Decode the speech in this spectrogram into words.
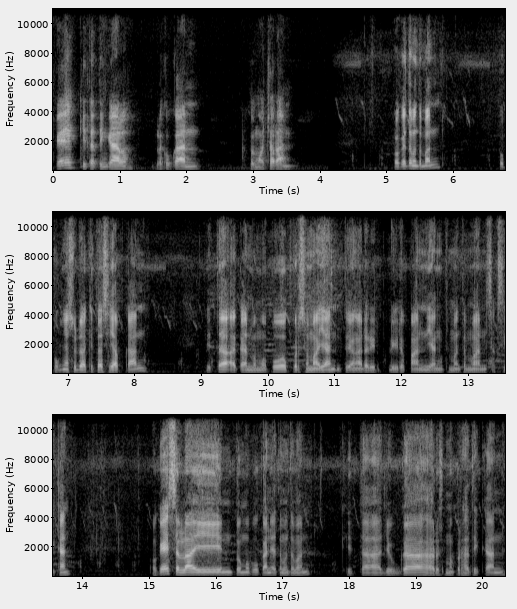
Oke kita tinggal melakukan pengocoran. Oke teman-teman. Pupuknya sudah kita siapkan. Kita akan memupuk persemayan itu yang ada di, di depan yang teman-teman saksikan Oke, selain pemupukan ya teman-teman, kita juga harus memperhatikan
